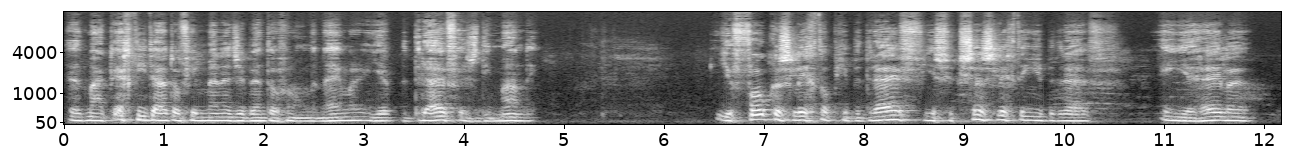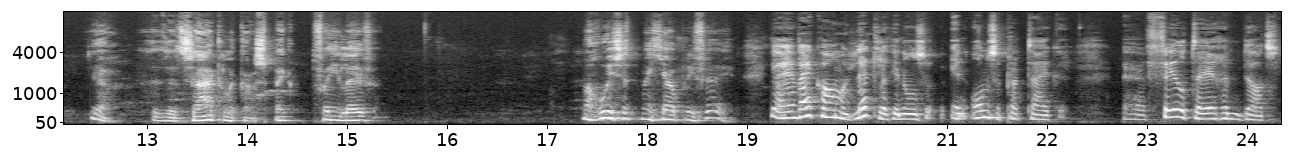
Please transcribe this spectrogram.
Het maakt echt niet uit of je manager bent of een ondernemer, je bedrijf is demanding. Je focus ligt op je bedrijf, je succes ligt in je bedrijf, in je hele, ja, het zakelijke aspect van je leven. Maar hoe is het met jouw privé? Ja, en wij komen letterlijk in onze, in onze praktijk eh, veel tegen dat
